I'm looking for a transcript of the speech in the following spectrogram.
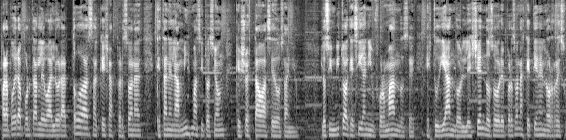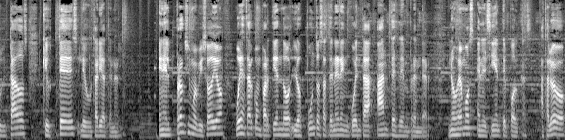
para poder aportarle valor a todas aquellas personas que están en la misma situación que yo estaba hace dos años. Los invito a que sigan informándose, estudiando, leyendo sobre personas que tienen los resultados que ustedes les gustaría tener. En el próximo episodio voy a estar compartiendo los puntos a tener en cuenta antes de emprender. Nos vemos en el siguiente podcast. Hasta luego.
